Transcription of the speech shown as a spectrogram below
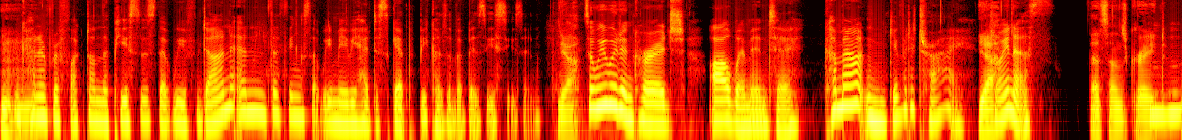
and kind of reflect on the pieces that we've done and the things that we maybe had to skip because of a busy season. Yeah. So we would encourage all women to come out and give it a try. Yeah. Join us. That sounds great. Mm-hmm.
